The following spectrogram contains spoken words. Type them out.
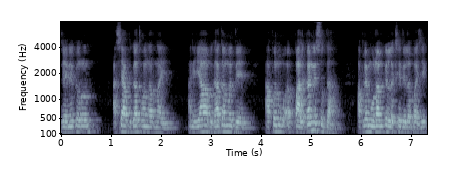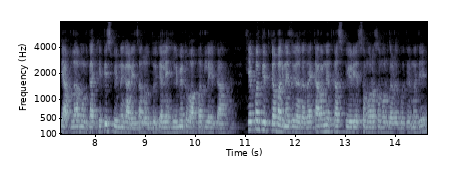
जेणेकरून असे अपघात होणार नाही. आणि या अपघातामध्ये आपण पालकांनी सुद्धा आपल्या मुलांकडे लक्ष दिलं पाहिजे की आपला मुलगा किती स्पीडने गाडी चालवतो त्याला हेल्मेट वापरले का? हे पण तितकं बघण्याची गरज आहे. कारण इतका स्पीड समोरासमोर धडक होते. म्हणजे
